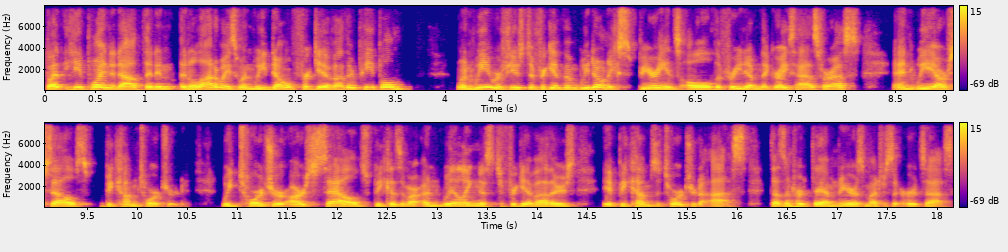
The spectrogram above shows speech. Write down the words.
But he pointed out that in, in a lot of ways, when we don't forgive other people, when we refuse to forgive them, we don't experience all the freedom that grace has for us, and we ourselves become tortured. We torture ourselves because of our unwillingness to forgive others. It becomes a torture to us. It doesn't hurt them near as much as it hurts us.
